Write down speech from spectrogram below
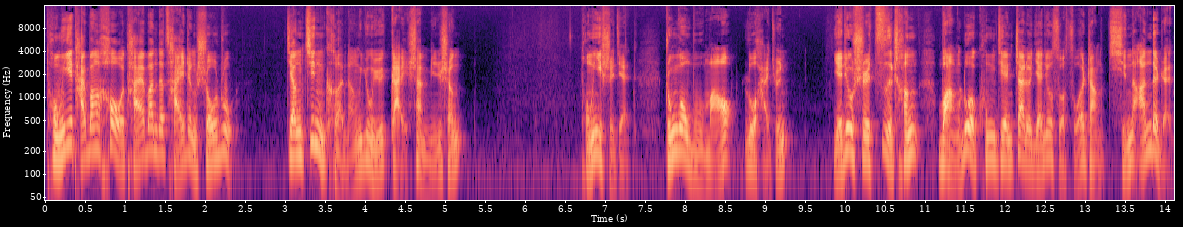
统一台湾后，台湾的财政收入将尽可能用于改善民生。同一时间，中共五毛陆海军，也就是自称网络空间战略研究所所长秦安的人，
